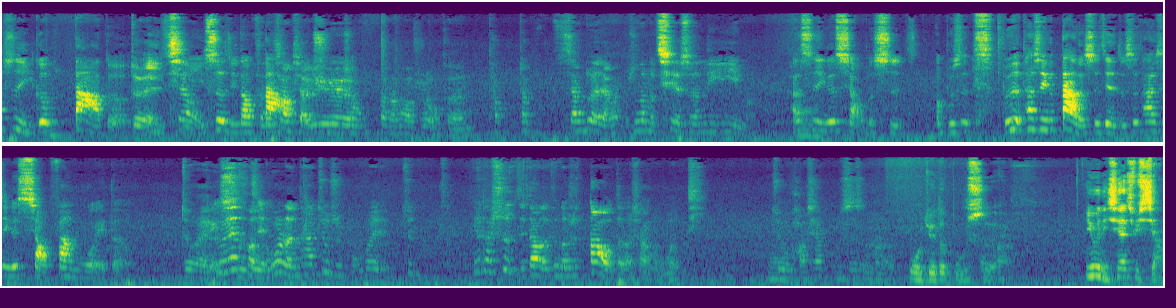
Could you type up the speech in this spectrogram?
是一个大的对议题像，涉及到大的像小月月群众，、大白跑这种，可能它它相对来讲它不是那么切身利益嘛。它是一个小的事，呃，不是不是，它是一个大的事件，只是它是一个小范围的。对，因为很多人他就是不会，就因为他涉及到的更多是道德上的问题，就好像不是什么。我觉得不是、因为你现在去想，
